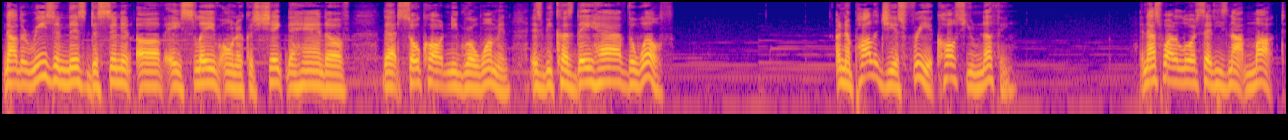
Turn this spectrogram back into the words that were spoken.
Now, the reason this descendant of a slave owner could shake the hand of that so called Negro woman is because they have the wealth. An apology is free, it costs you nothing. And that's why the Lord said he's not mocked.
